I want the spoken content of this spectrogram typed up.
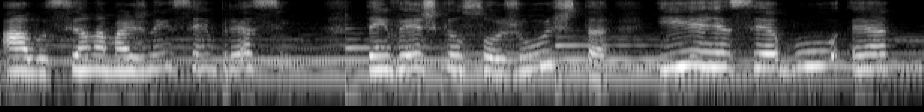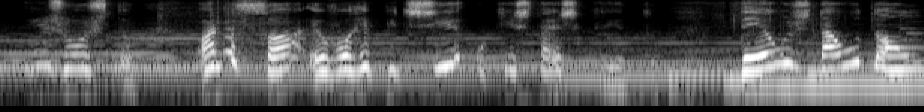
Ah, Luciana, mas nem sempre é assim. Tem vezes que eu sou justa e recebo é, injusto. Olha só, eu vou repetir o que está escrito. Deus dá o dom,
